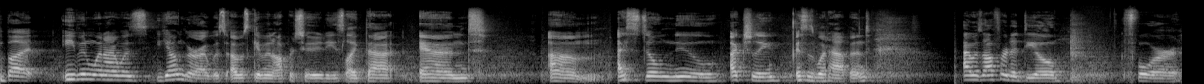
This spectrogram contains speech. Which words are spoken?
but even when I was younger, I was I was given opportunities like that, and um, I still knew. Actually, this is what happened. I was offered a deal for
